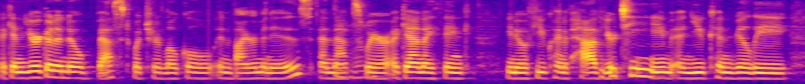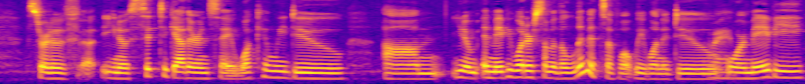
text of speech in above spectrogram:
again, you're going to know best what your local environment is. And that's mm-hmm. where, again, I think, you know, if you kind of have your team and you can really sort of, uh, you know, sit together and say, what can we do? Um, you know, and maybe what are some of the limits of what we want to do, right. or maybe,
